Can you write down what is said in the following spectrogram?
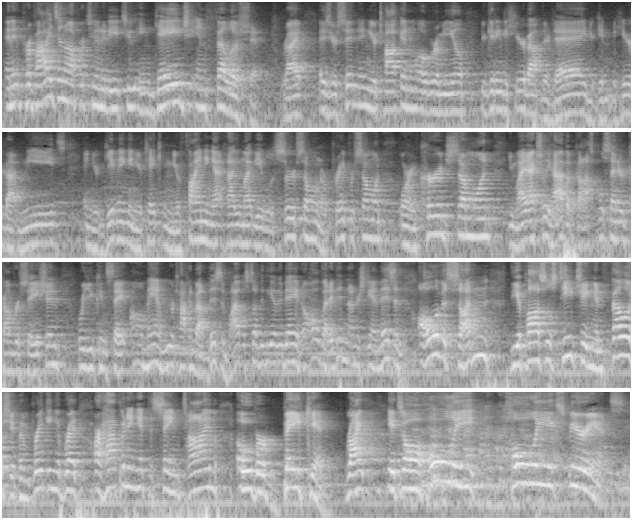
And it provides an opportunity to engage in fellowship right? As you're sitting and you're talking over a meal, you're getting to hear about their day, you're getting to hear about needs, and you're giving and you're taking and you're finding out how you might be able to serve someone or pray for someone or encourage someone. You might actually have a gospel centered conversation where you can say, Oh man, we were talking about this in Bible study the other day, and oh, but I didn't understand this. And all of a sudden, the apostles' teaching and fellowship and breaking of bread are happening at the same time over bacon, right? It's a holy, holy experience.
